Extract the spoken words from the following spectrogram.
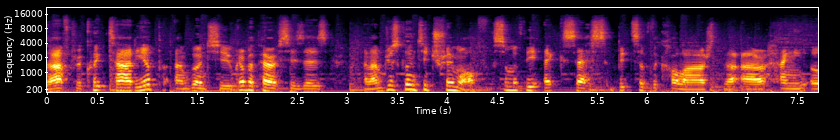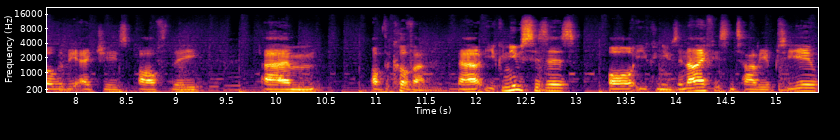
So after a quick tidy up, I'm going to grab a pair of scissors and I'm just going to trim off some of the excess bits of the collage that are hanging over the edges of the um, of the cover. Now you can use scissors or you can use a knife, it's entirely up to you.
